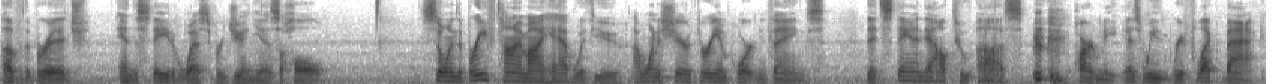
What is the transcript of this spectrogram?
of the bridge, and the state of West Virginia as a whole. So in the brief time I have with you, I want to share three important things that stand out to us, pardon me, as we reflect back.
